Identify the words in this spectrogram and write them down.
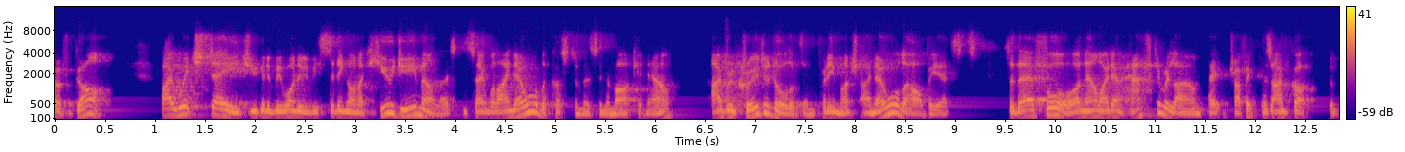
have gone. By which stage you're going to be wanting to be sitting on a huge email list and saying, well, I know all the customers in the market now. I've recruited all of them pretty much. I know all the hobbyists. So therefore, now I don't have to rely on paid traffic because I've got the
